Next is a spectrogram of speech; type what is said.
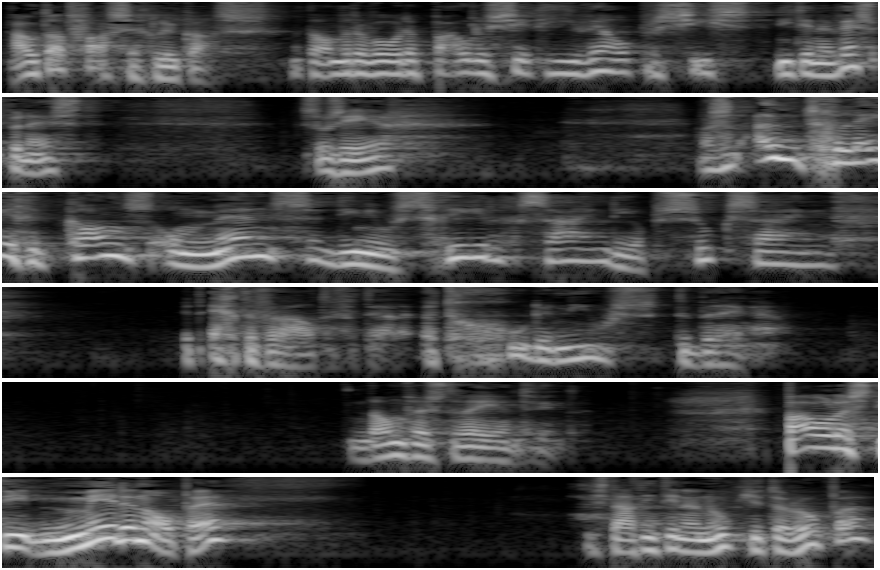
Houd dat vast, zegt Lucas. Met andere woorden, Paulus zit hier wel precies niet in een wespennest. Zozeer. Is een uitgelegen kans om mensen die nieuwsgierig zijn, die op zoek zijn, het echte verhaal te vertellen, het goede nieuws te brengen. En dan vers 22. Paulus die middenop, hè, die staat niet in een hoekje te roepen.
